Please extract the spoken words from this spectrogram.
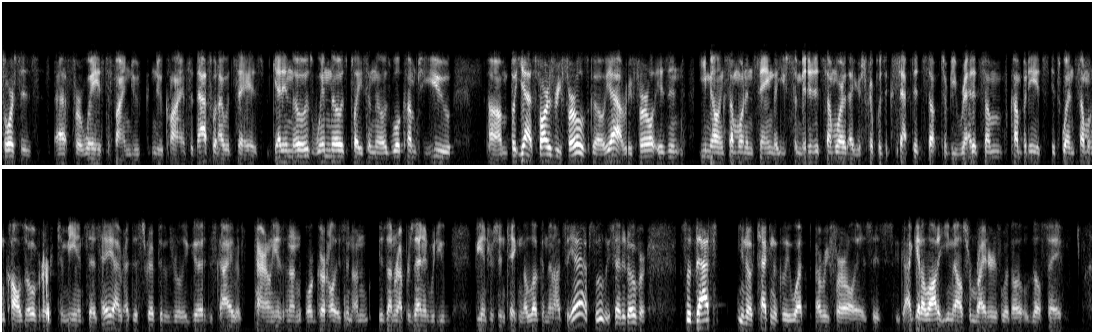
sources uh, for ways to find new new clients. So that's what I would say is get in those, win those, place in those. We'll come to you um, but yeah, as far as referrals go, yeah, referral isn't emailing someone and saying that you submitted it somewhere, that your script was accepted to be read at some company. It's it's when someone calls over to me and says, "Hey, I read this script. It was really good. This guy apparently is an un, or girl is an un, is unrepresented. Would you be interested in taking a look?" And then I'd say, "Yeah, absolutely. Send it over." So that's you know technically what a referral is. Is I get a lot of emails from writers where they'll they'll say,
